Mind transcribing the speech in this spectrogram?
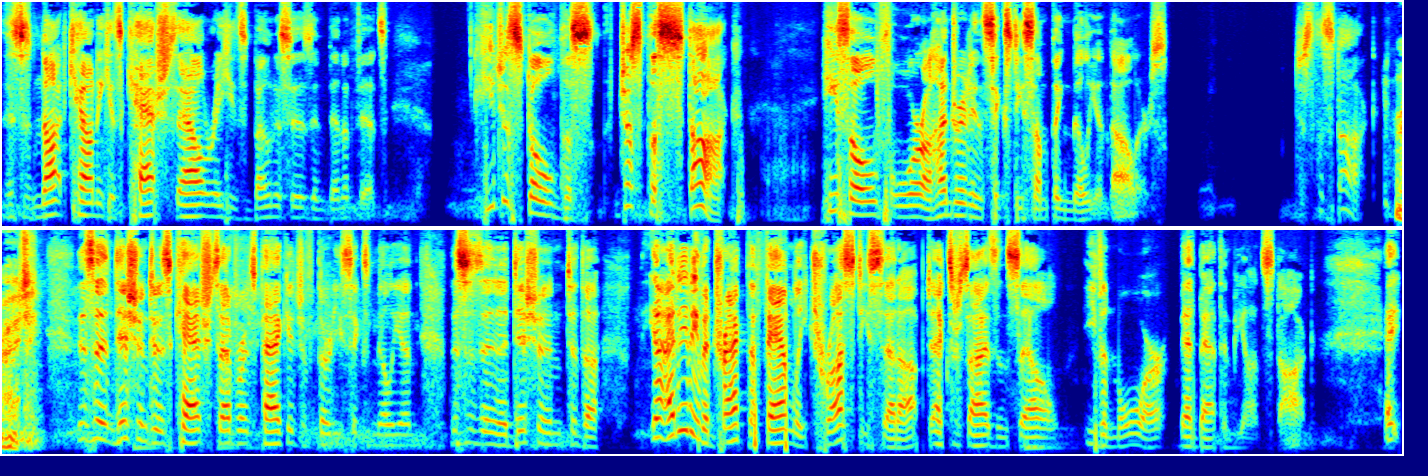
this is not counting his cash salary, his bonuses and benefits. He just stole the just the stock he sold for 160 something million dollars. Just the stock. Right. This is in addition to his cash severance package of 36 million. This is in addition to the you know, I didn't even track the family trust he set up to exercise and sell even more Bed Bath and Beyond stock. And,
